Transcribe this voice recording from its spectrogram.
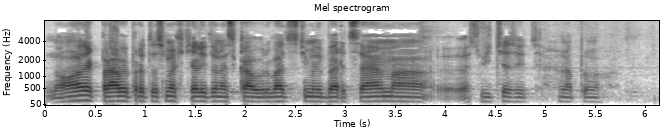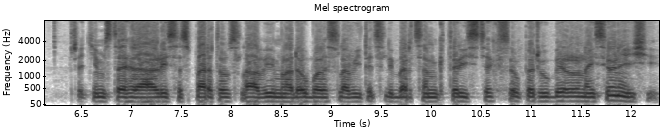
No, tak právě proto jsme chtěli to dneska urvat s tím Libercem a zvítězit naplno. Předtím jste hráli se Spartou Sláví, Mladou Boleslaví, teď s Libercem, který z těch soupeřů byl nejsilnější.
